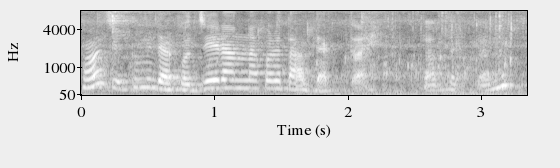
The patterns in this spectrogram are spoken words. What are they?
হয়েছে? তুমি দেখো যে রান্না করে তার দেখতে হয়। তার দেখতে না? হুম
